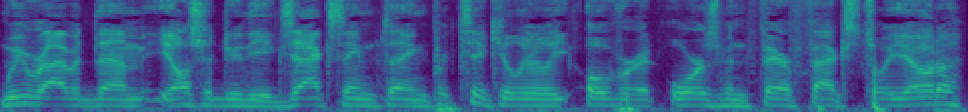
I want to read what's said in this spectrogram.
We ride with them. Y'all should do the exact same thing, particularly over at Ourisman Fairfax Toyota.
